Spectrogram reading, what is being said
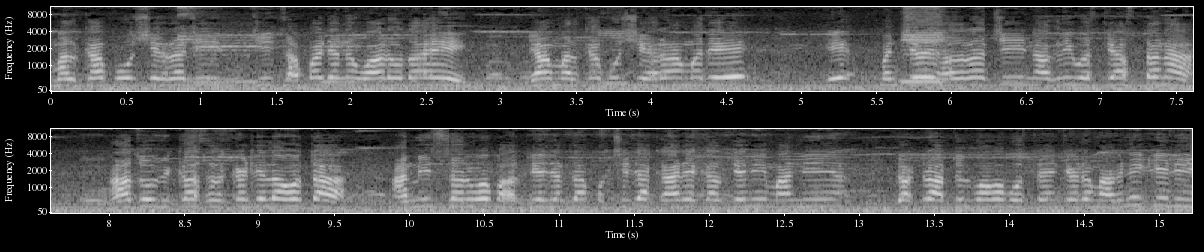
मलकापूर शहराची जी झपाट्यानं वाढ होत आहे या मलकापूर शहरामध्ये एक पंचेचाळीस हजाराची नागरी वस्ती असताना हा जो विकास रखडलेला होता आम्ही सर्व भारतीय जनता पक्षाच्या कार्यकर्त्यांनी माननीय डॉक्टर अतुल बाबा भोसले यांच्याकडे मागणी केली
